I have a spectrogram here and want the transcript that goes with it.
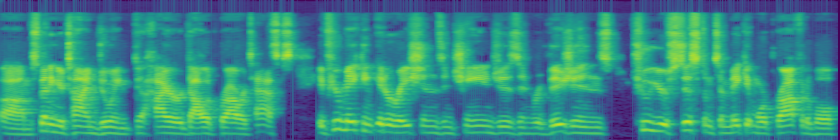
uh, um, spending your time doing higher dollar per hour tasks, if you're making iterations and changes and revisions to your system to make it more profitable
